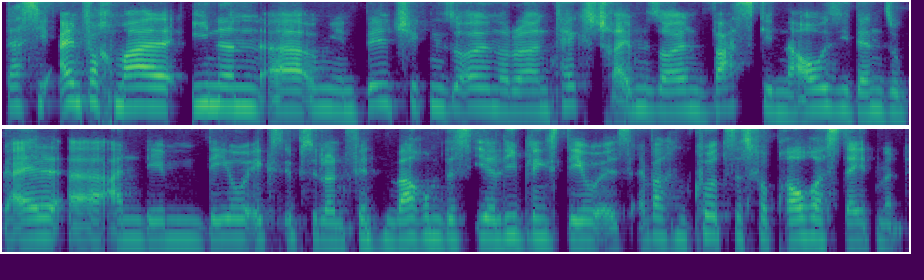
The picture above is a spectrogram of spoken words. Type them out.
dass sie einfach mal ihnen äh, irgendwie ein Bild schicken sollen oder einen Text schreiben sollen, was genau sie denn so geil äh, an dem Deo XY finden, warum das ihr Lieblingsdeo ist. Einfach ein kurzes Verbraucherstatement.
